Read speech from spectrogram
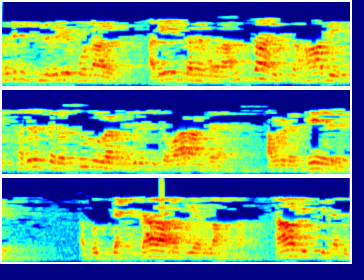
மதிலிருந்து வெளியே போனார். அதே சமயம் ஒரு அன்சாரி சஹாபி அதற்கு ரசூலோட மதிலத்துக்கு வராங்க. அவருடைய பேரு அபு ஜஹ்தா ரபி அல்லாஹ் சாபித்தின் அபு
